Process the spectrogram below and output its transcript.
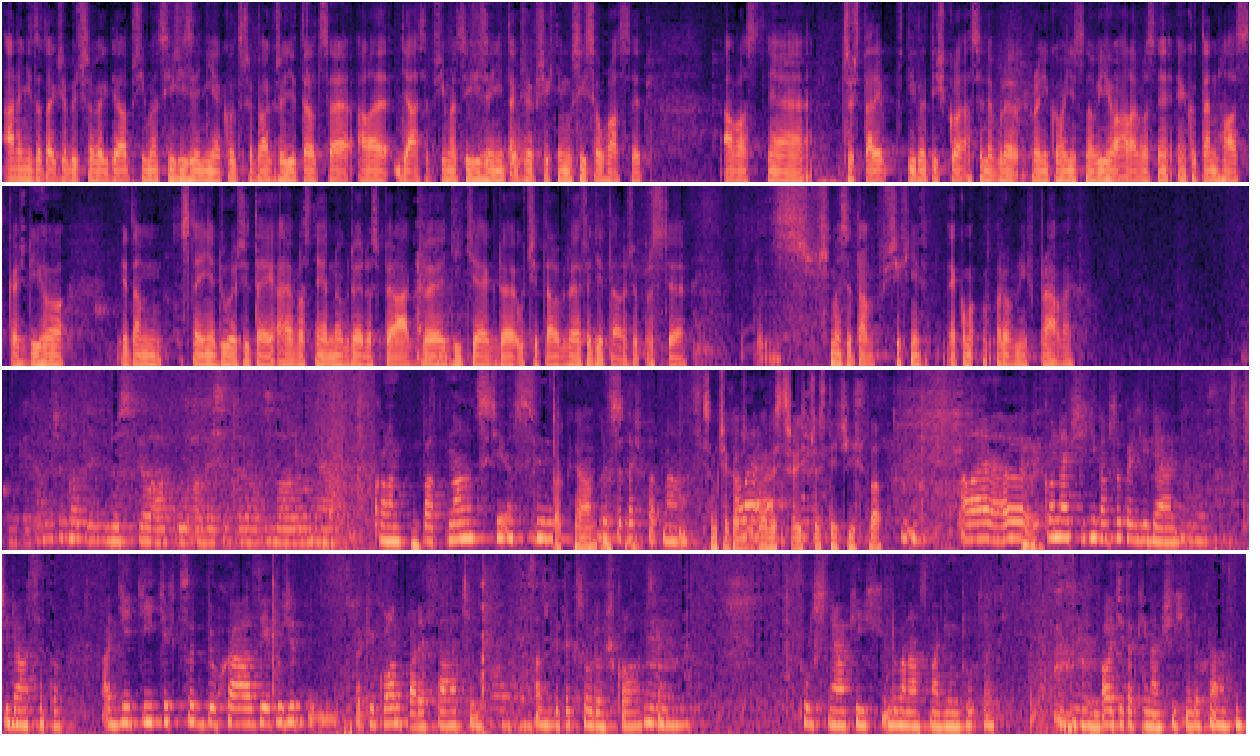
A není to tak, že by člověk dělal přijímací řízení jako třeba k ředitelce, ale dělá se přijímací řízení tak, že všichni musí souhlasit. A vlastně, což tady v této škole asi nebude pro nikoho nic nového, ale vlastně jako ten hlas každýho je tam stejně důležitý a je vlastně jedno, kdo je dospělák, kdo je dítě, kdo je učitel, kdo je ředitel, že prostě jsme si tam všichni jako rovný v právech. Kolik je tam třeba teď dospěláků, aby se to zvládlo nějak? Kolem 15 asi. Tak nějak 10 asi. až 15. Jsem čekal, Ale- že úplně vystřelíš přesný číslo. Ale eh, jako ne všichni tam jsou každý den. Střídá se to. A dětí těch, co dochází, jakože tak je kolem 50. A zbytek jsou do školáci. Plus nějakých 12 na Gimplu teď. Ale ti taky ne všichni dochází.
